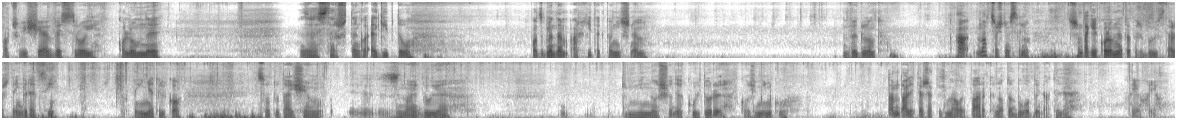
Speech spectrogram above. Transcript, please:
Oczywiście wystrój kolumny ze starożytnego Egiptu pod względem architektonicznym wygląd. A, no coś w tym stylu. Zresztą takie kolumny to też były w starożytnej Grecji i nie tylko. Co tutaj się y, znajduje? Gminny Ośrodek Kultury w Koźminku. Tam dalej też jakiś mały park, no to byłoby na tyle. Hejo, hejo.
